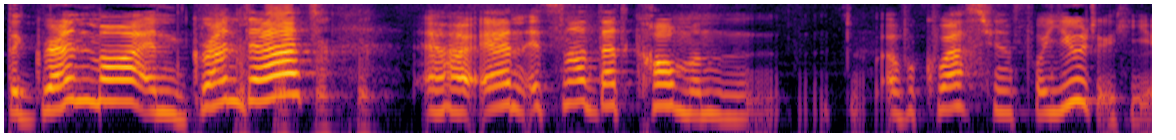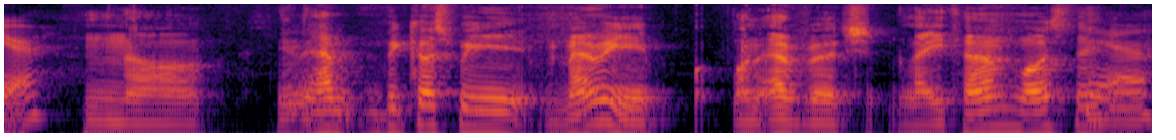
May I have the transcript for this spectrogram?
the grandma and granddad? Uh, and it's not that common of a question for you to hear. No, Yeah, because we marry on average later mostly. Yeah.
